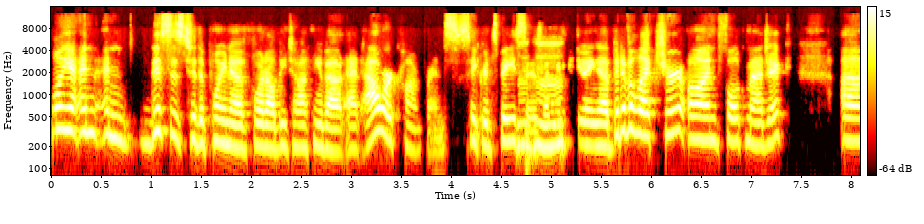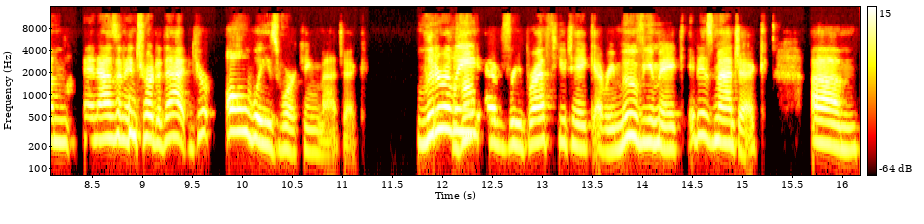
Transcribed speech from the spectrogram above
Well, yeah, and and this is to the point of what I'll be talking about at our conference, Sacred Spaces. Mm-hmm. I'm going to be doing a bit of a lecture on folk magic. Um, and as an intro to that, you're always working magic literally uh-huh. every breath you take every move you make it is magic um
